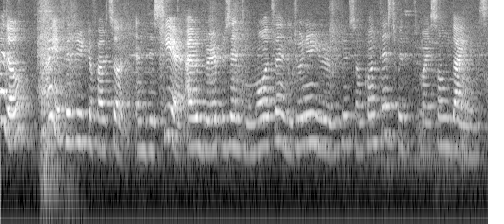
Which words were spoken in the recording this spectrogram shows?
Hello, I am Federica Falzon and this year I will be representing Malta in the Junior Eurovision Song Contest with my song Diamonds.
